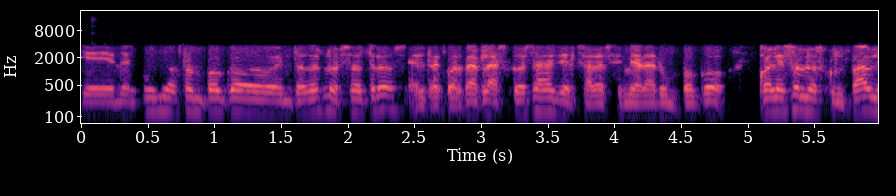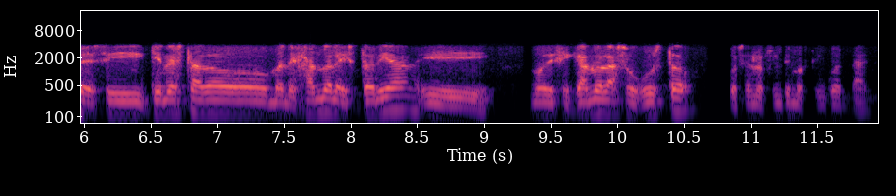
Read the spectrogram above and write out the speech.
Y en el fondo está un poco en todos nosotros el recordar las cosas y el saber señalar un poco cuáles son los culpables y quién ha estado manejando la historia y modificándola a su gusto pues en los últimos 50 años.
